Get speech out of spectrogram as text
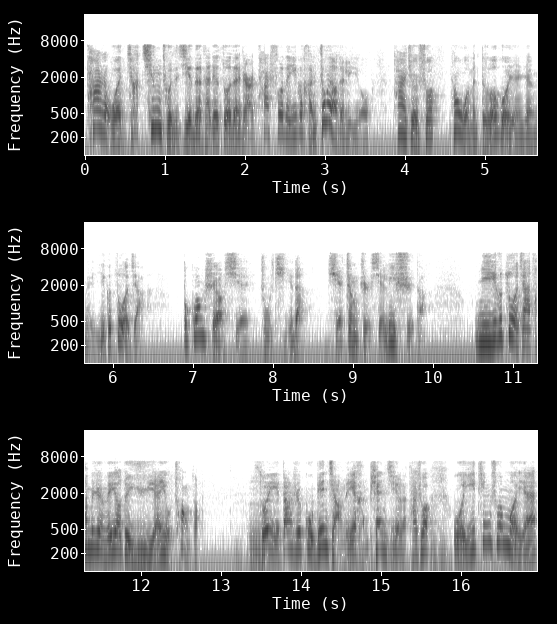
他我清楚的记得，他就坐在这儿，他说的一个很重要的理由，他就是说，他说我们德国人认为，一个作家不光是要写主题的，写政治、写历史的。你一个作家，他们认为要对语言有创造，所以当时顾斌讲的也很偏激了。他说：“我一听说莫言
